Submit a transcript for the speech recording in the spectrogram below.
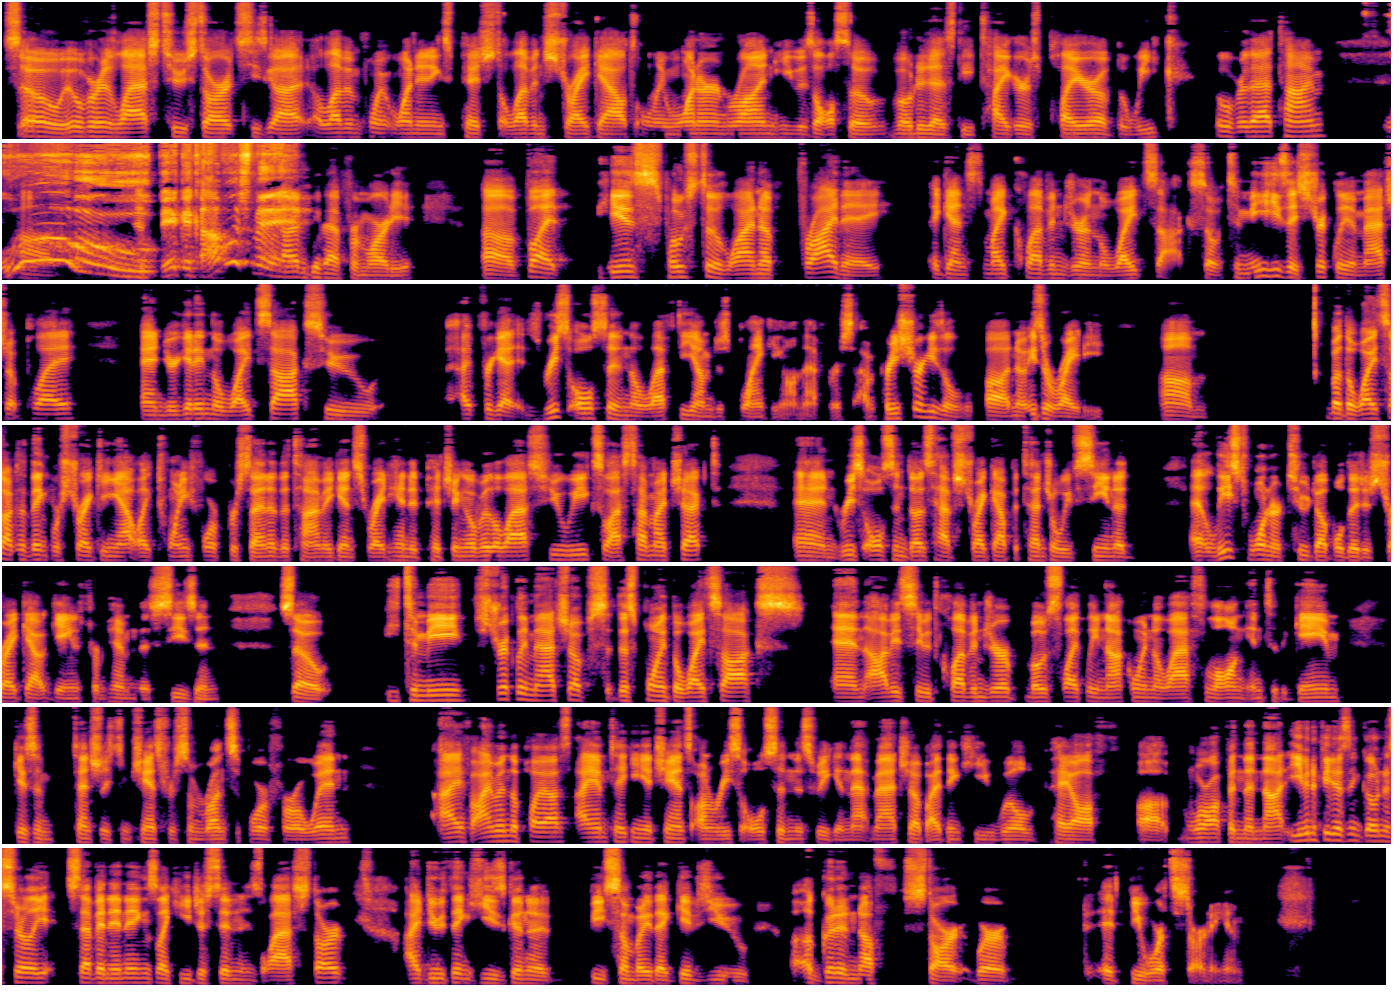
So over his last two starts, he's got 11.1 innings pitched, 11 strikeouts, only one earned run. He was also voted as the Tigers Player of the Week over that time. Ooh, uh, big accomplishment! I'd give that for Marty. Uh, but he is supposed to line up Friday against Mike Clevinger and the White Sox. So to me, he's a strictly a matchup play and you're getting the White Sox who I forget is Reese Olson the lefty. I'm just blanking on that for a second. I'm pretty sure he's a uh, no, he's a righty. Um, but the White Sox, I think, were striking out like 24% of the time against right-handed pitching over the last few weeks. Last time I checked, and Reese Olson does have strikeout potential. We've seen a at least one or two double-digit strikeout games from him this season. So he, to me, strictly matchups at this point. The White Sox and obviously, with Clevinger most likely not going to last long into the game, gives him potentially some chance for some run support for a win. I, if I'm in the playoffs, I am taking a chance on Reese Olson this week in that matchup. I think he will pay off uh, more often than not. Even if he doesn't go necessarily seven innings like he just did in his last start, I do think he's going to be somebody that gives you a good enough start where it'd be worth starting him.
